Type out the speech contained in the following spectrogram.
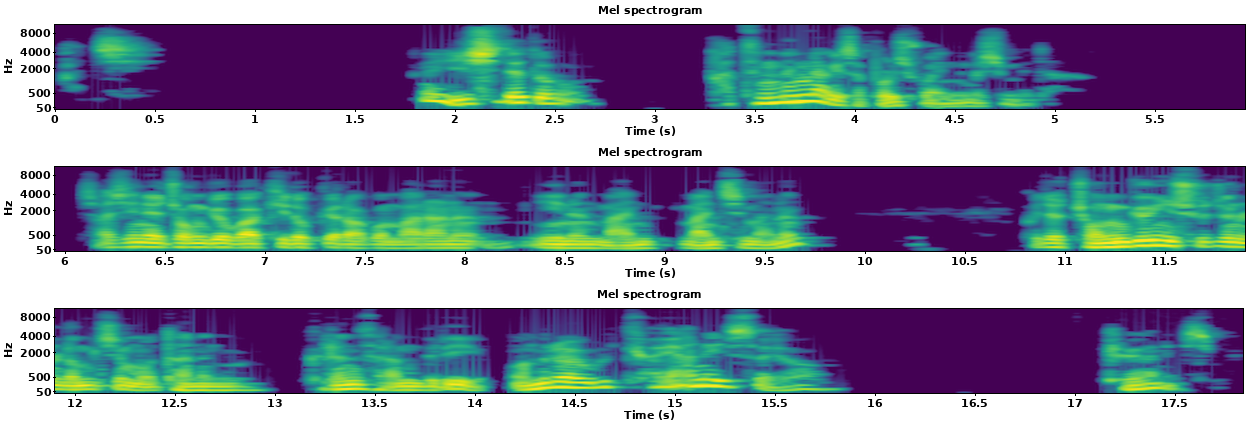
같이. 이 시대도 같은 맥락에서 볼 수가 있는 것입니다. 자신의 종교가 기독교라고 말하는 이는 많, 많지만은 그저 종교인 수준을 넘지 못하는 그런 사람들이 오늘날 우리 교회 안에 있어요. 교회 안에 있습니다.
